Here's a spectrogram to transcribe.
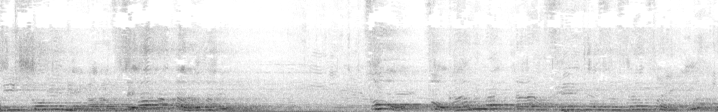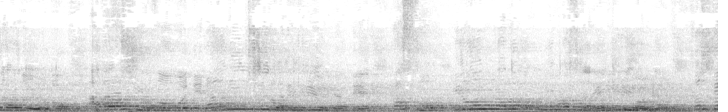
するし努力するし一生懸命頑張るそして頑張ったらどうなる？そうそう頑張ったら成長する。それはつまり上手くなるということ。新しいことを覚えてラーニングシュートができるようになってパスもいろんなところにパスができるようになる。そして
